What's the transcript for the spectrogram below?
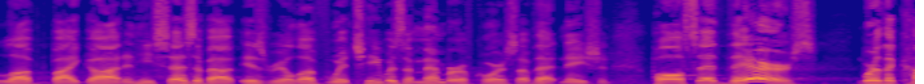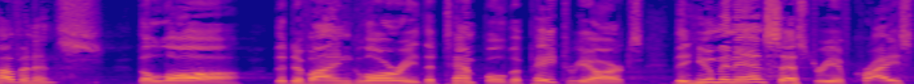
loved by God. And he says about Israel, of which he was a member, of course, of that nation. Paul said, Theirs were the covenants, the law, the divine glory, the temple, the patriarchs, the human ancestry of Christ.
